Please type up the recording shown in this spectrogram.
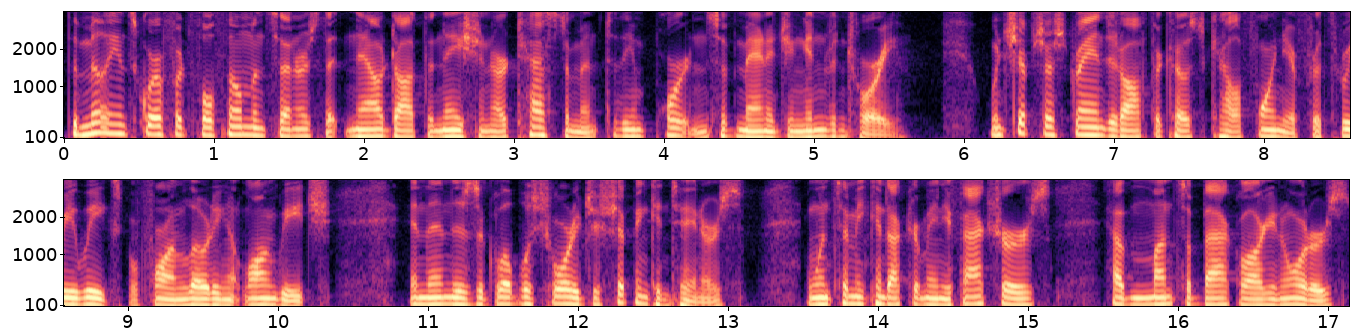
The million square foot fulfillment centers that now dot the nation are testament to the importance of managing inventory. When ships are stranded off the coast of California for three weeks before unloading at Long Beach, and then there's a global shortage of shipping containers, and when semiconductor manufacturers have months of backlog in orders,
